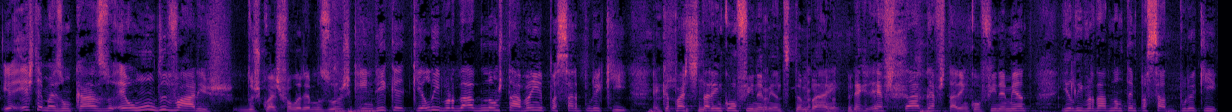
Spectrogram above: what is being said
Este é mais um caso, é um de vários dos quais falaremos hoje, que indica que a liberdade não está bem a passar por aqui. É capaz de estar em confinamento também, deve estar, deve estar em confinamento e a liberdade não tem passado por aqui.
